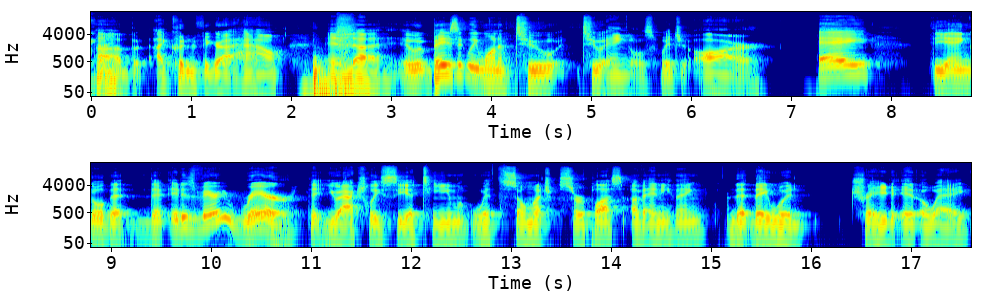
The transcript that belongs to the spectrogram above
Okay. uh, but I couldn't figure out how. And uh, it was basically one of two two angles, which are a the angle that that it is very rare that you actually see a team with so much surplus of anything that they would trade it away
